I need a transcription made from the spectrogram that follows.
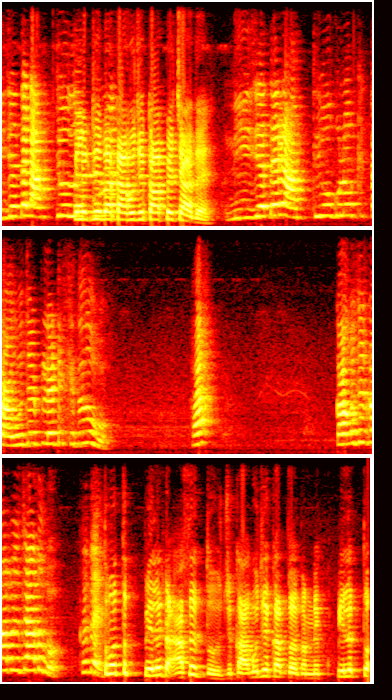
নিজেদের আত্মীয় প্লেটে বা কাগজের কাপে চা দেয়। নিজেদের আত্মীয় গুলোকে কাগজের প্লেটে খেতে দেবো? হ্যাঁ? কাগজের কাপে চা দেবো খেতে? তোমার তো প্লেট তো যে কাগজের কাপ দরকার নেই প্লেট তো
